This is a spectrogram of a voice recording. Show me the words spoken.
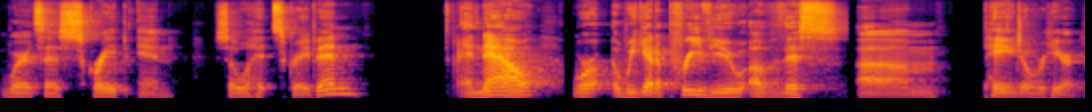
where it says scrape in. So we'll hit scrape in. And now we're, we get a preview of this um, page over here.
